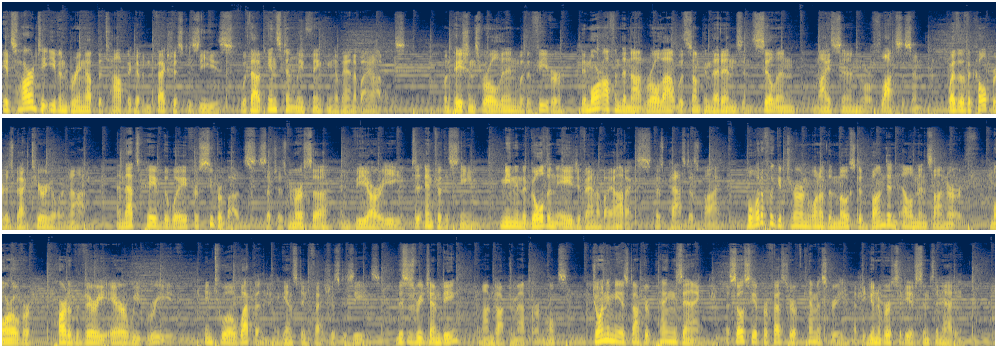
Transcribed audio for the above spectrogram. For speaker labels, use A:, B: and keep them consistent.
A: It's hard to even bring up the topic of infectious disease without instantly thinking of antibiotics. When patients roll in with a fever, they more often than not roll out with something that ends in cillin, mycin, or floxacin, whether the culprit is bacterial or not. And that's paved the way for superbugs, such as MRSA and VRE, to enter the scene, meaning the golden age of antibiotics has passed us by. But what if we could turn one of the most abundant elements on Earth, moreover, part of the very air we breathe, into a weapon against infectious disease. This is ReachMD, and I'm Dr. Matt Birnholz. Joining me is Dr. Peng Zhang, Associate Professor of Chemistry at the University of Cincinnati,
